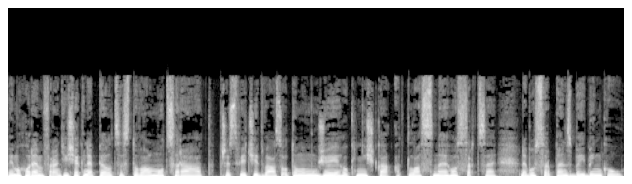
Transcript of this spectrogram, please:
Mimochodem, František Nepil cestoval moc rád, přesvědčit vás o tom může jeho knížka Atlas mého srdce nebo Srpen s bejbinkou.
